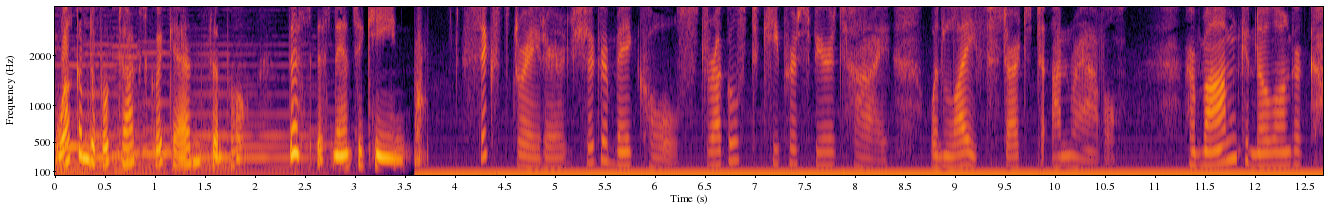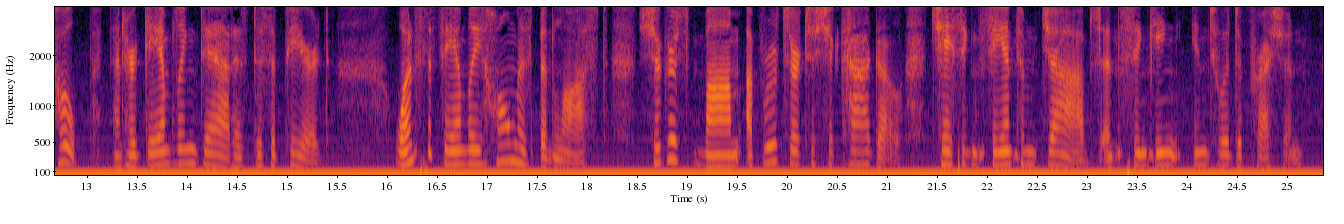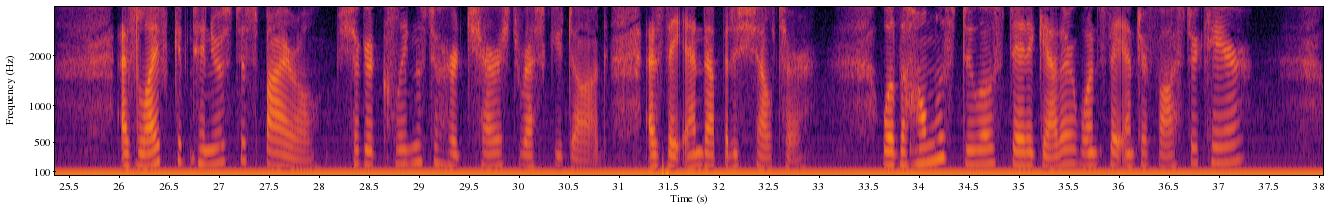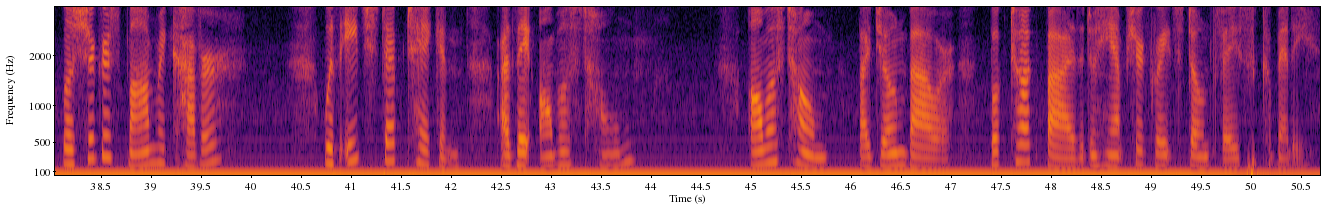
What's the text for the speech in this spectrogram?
Welcome to Book Talks Quick and Simple. This is Nancy Keane. Sixth grader Sugar May Cole struggles to keep her spirits high when life starts to unravel. Her mom can no longer cope, and her gambling dad has disappeared. Once the family home has been lost, Sugar's mom uproots her to Chicago, chasing phantom jobs and sinking into a depression. As life continues to spiral, Sugar clings to her cherished rescue dog as they end up in a shelter. Will the homeless duo stay together once they enter foster care? Will Sugar's mom recover? With each step taken, are they almost home? Almost Home by Joan Bauer. Book Talk by the New Hampshire Great Stoneface Committee.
